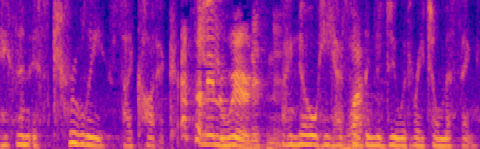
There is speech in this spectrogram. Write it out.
Nathan is truly psychotic. That's a little weird, isn't it? I know he has something to do with Rachel missing.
